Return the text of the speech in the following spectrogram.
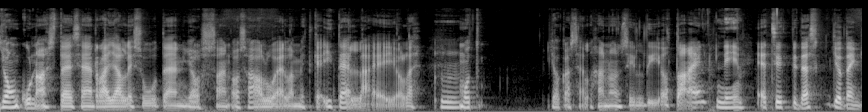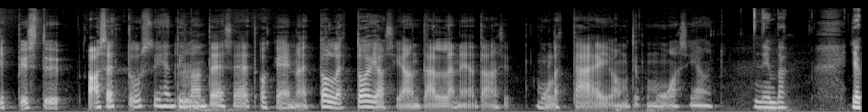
jonkun asteiseen rajallisuuteen jossain osa-alueilla, mitkä itsellä ei ole, Mm. mutta jokaisellahan on silti jotain. Niin, Että sitten pitäisi jotenkin pystyä asettua siihen tilanteeseen, että okei, no että tolle toi asia on tällainen ja tää on sit, mulle tämä ei ole, mutta joku muu asia on. Niinpä. Ja 15-20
